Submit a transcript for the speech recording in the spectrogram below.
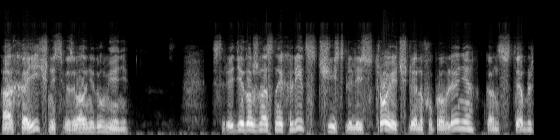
архаичность вызывала недоумение. Среди должностных лиц числились трое членов управления, констебль,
